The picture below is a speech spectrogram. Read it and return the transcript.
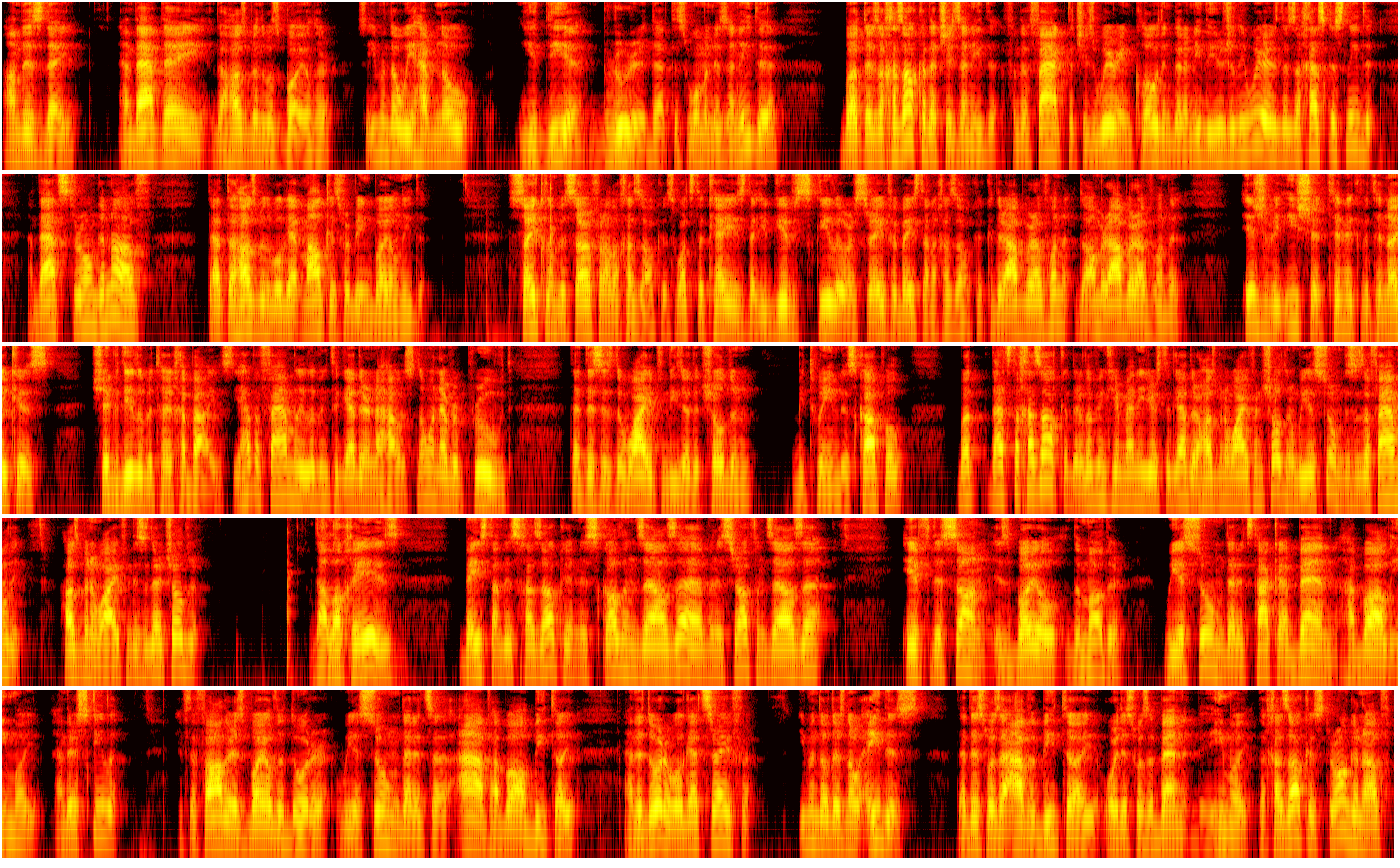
on this day, and that day the husband was boil her. So even though we have no yediyah, brura, that this woman is anida, but there's a chazaka that she's anida. From the fact that she's wearing clothing that anida usually wears, there's a cheskas nida. And that's strong enough that the husband will get malchus for being boil nida. Cycling v'sarfan ala chazakas. What's the case that you give skila or sreifa based on a chazaka? The amr abba rav huna. Ish v'isha tinik v'tenoikis shegdilu b'toich habayis. You have a family living together in a house. No one ever proved that this is the wife and these are the children between this couple. But that's the chazaka. They're living here many years together, husband and wife and children. We assume this is a family, husband and wife, and this is their children. The halacha is based on this chazaka in Iskol and Israf and If the son is boil the mother, we assume that it's taka ben habal imoy and there's skila. If the father is boil the daughter, we assume that it's a av habal bitoy, and the daughter will get sreifa, even though there's no edis that this was a av bitoy or this was a ben imoy. The chazak is strong enough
